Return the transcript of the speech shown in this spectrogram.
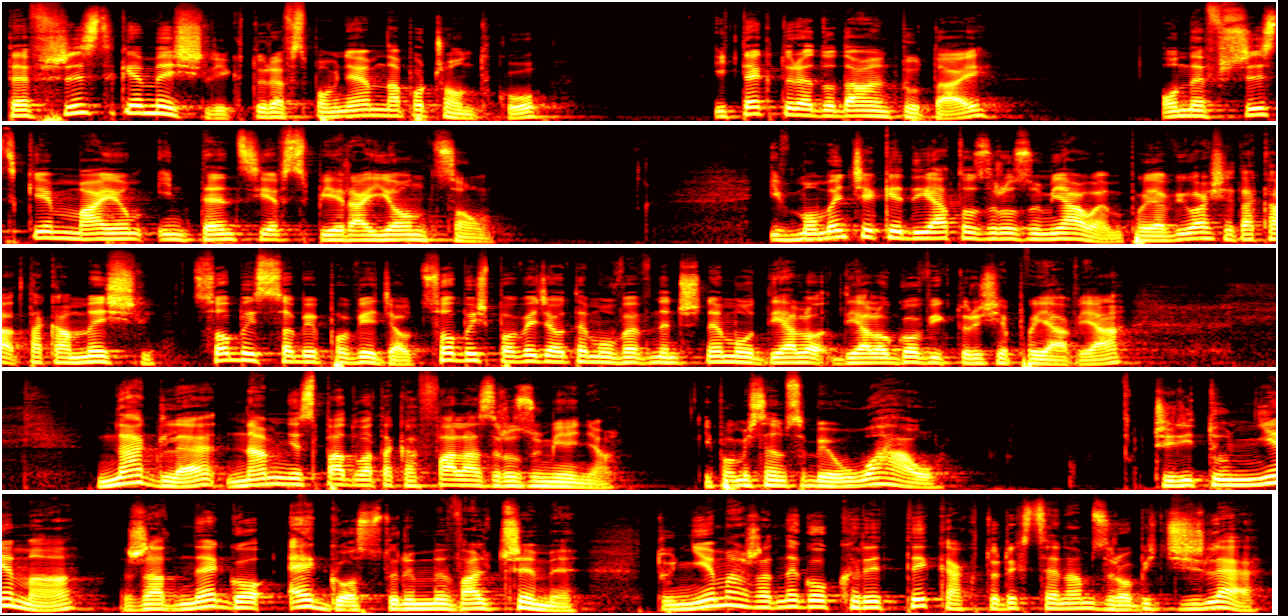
te wszystkie myśli, które wspomniałem na początku i te, które dodałem tutaj, one wszystkie mają intencję wspierającą. I w momencie, kiedy ja to zrozumiałem, pojawiła się taka, taka myśl, co byś sobie powiedział, co byś powiedział temu wewnętrznemu dialo dialogowi, który się pojawia, nagle na mnie spadła taka fala zrozumienia. I pomyślałem sobie, wow, Czyli tu nie ma żadnego ego, z którym my walczymy. Tu nie ma żadnego krytyka, który chce nam zrobić źle.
